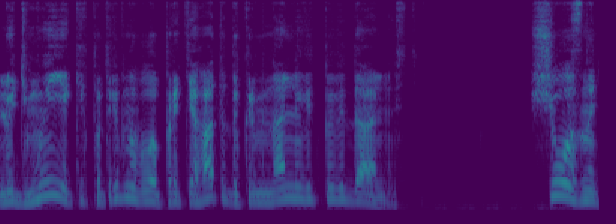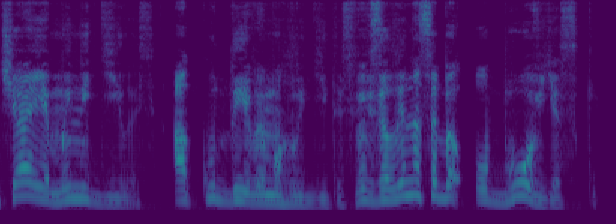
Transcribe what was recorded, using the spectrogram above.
людьми, яких потрібно було притягати до кримінальної відповідальності. Що означає ми не ділись? А куди ви могли дітись? Ви взяли на себе обов'язки.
